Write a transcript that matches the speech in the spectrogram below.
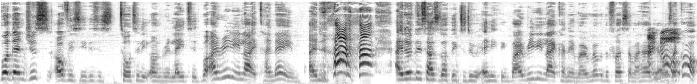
But then, just obviously, this is totally unrelated. But I really like her name. I I know this has nothing to do with anything, but I really like her name. I remember the first time I heard I it, I was like, "Oh,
